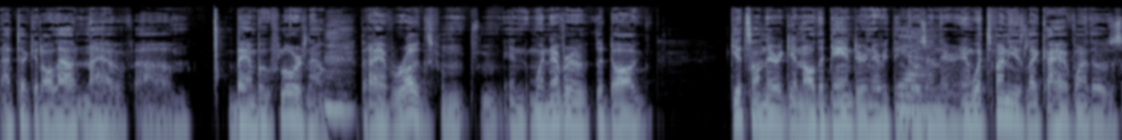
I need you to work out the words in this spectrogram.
I took it all out, and I have um, bamboo floors now. But I have rugs from, from and whenever the dog gets on there again, all the dander and everything goes Yeah. in there. And what's funny is like I have one of those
